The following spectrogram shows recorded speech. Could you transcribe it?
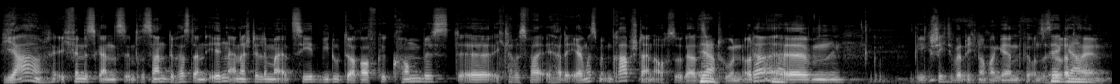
Ja, ich finde es ganz interessant. Du hast an irgendeiner Stelle mal erzählt, wie du darauf gekommen bist. Äh, ich glaube, es war, hatte irgendwas mit dem Grabstein auch sogar ja. zu tun, oder? Ja. Ähm, Die Geschichte würde ich nochmal gerne für unsere Sehr Hörer gerne. teilen.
